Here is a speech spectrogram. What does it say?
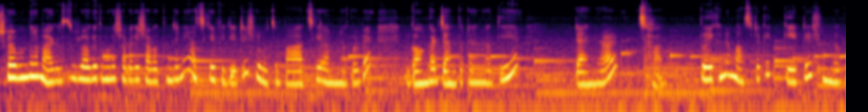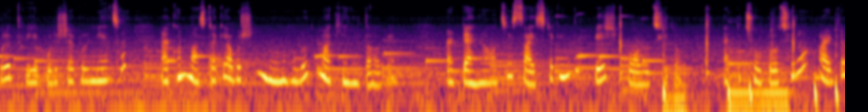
নমস্কার বন্ধুরা মার্কেটস ব্লগে তোমাদের সবাইকে স্বাগতম জানিয়ে আজকের ভিডিওটি শুরু হচ্ছে। বা আজকে রান্না করবে গঙ্গার জ্যান্ত ট্যাংরা দিয়ে ট্যাংরার ঝাল। তো এখানে মাছটাকে কেটে সুন্দর করে ধুয়ে পরিষ্কার করে নিয়েছে। এখন মাছটাকে অবশ্যই নুন, হলুদ মাখিয়ে নিতে হবে। আর ট্যাংরা মাছের সাইজটা কিন্তু বেশ বড় ছিল। একটা ছোট ছিল আর একটা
